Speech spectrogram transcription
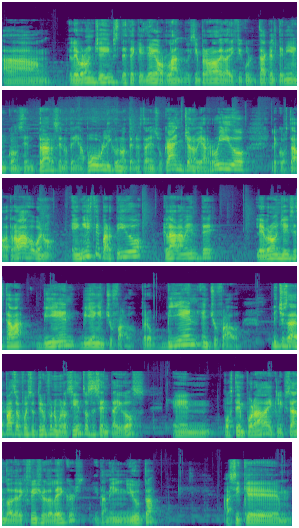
a LeBron James desde que llega a Orlando. Y siempre hablaba de la dificultad que él tenía en concentrarse, no tenía público, no, estaba en su cancha, no había ruido, le costaba trabajo. Bueno, en este partido claramente LeBron James estaba bien, bien enchufado, pero bien enchufado. Dicho sea de paso, fue su triunfo número 162 en postemporada, eclipsando a Derek Fisher de Lakers y también Utah. Así que mm,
